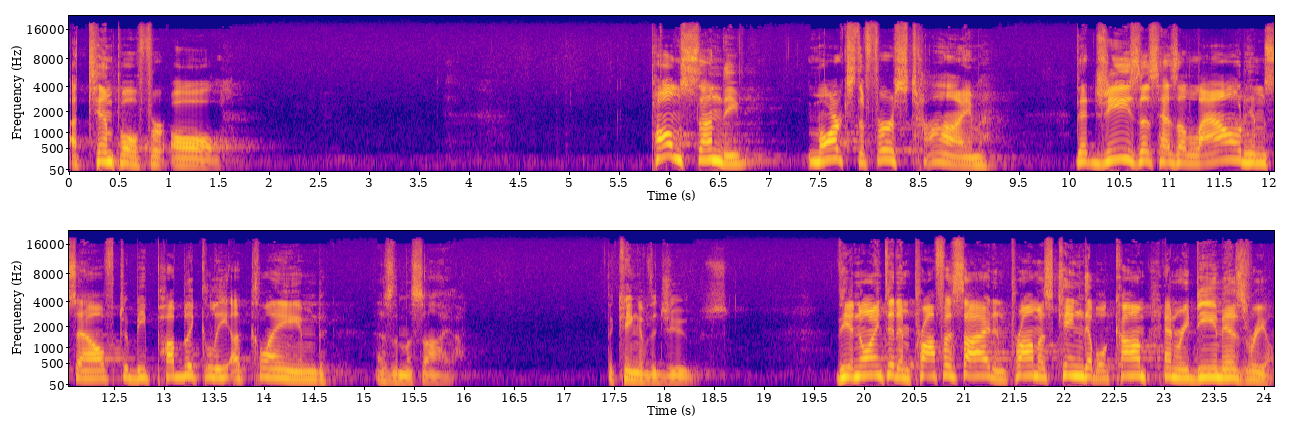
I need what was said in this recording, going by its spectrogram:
A Temple for All. Palm Sunday marks the first time that Jesus has allowed himself to be publicly acclaimed as the Messiah, the King of the Jews, the anointed and prophesied and promised King that will come and redeem Israel.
